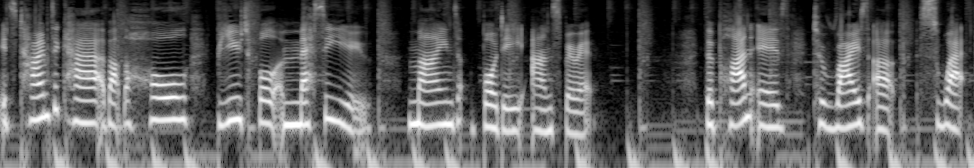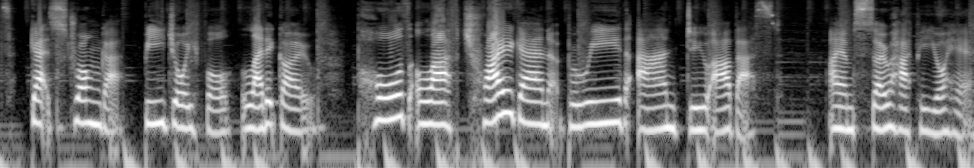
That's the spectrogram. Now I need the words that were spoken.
It's time to care about the whole beautiful, messy you mind, body, and spirit. The plan is to rise up, sweat, get stronger, be joyful, let it go, pause, laugh, try again, breathe, and do our best. I am so happy you're here.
